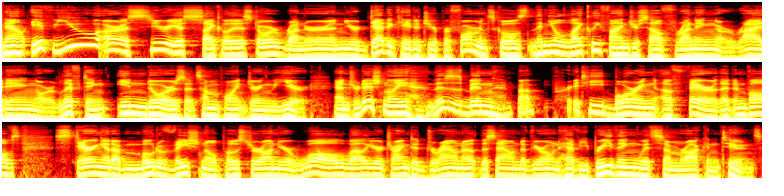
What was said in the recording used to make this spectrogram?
Now, if you are a serious cyclist or runner and you're dedicated to your performance goals, then you'll likely find yourself running or riding or lifting indoors at some point during the year. And traditionally, this has been a pretty boring affair that involves staring at a motivational poster on your wall while you're trying to drown out the sound of your own heavy breathing with some rockin' tunes.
